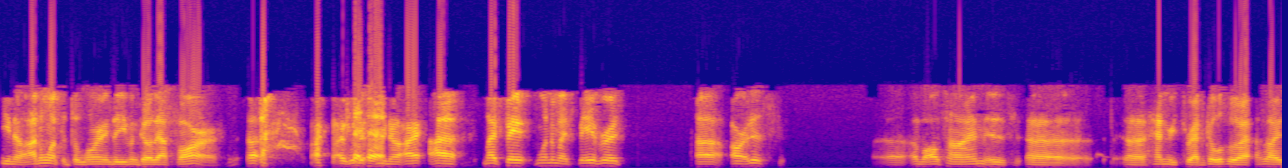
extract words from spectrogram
you know, I don't want the DeLorean to even go that far. Uh, I, I you know, I, I my fa- one of my favorite uh, artists uh, of all time is uh, uh, Henry Threadgill, who I, who I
